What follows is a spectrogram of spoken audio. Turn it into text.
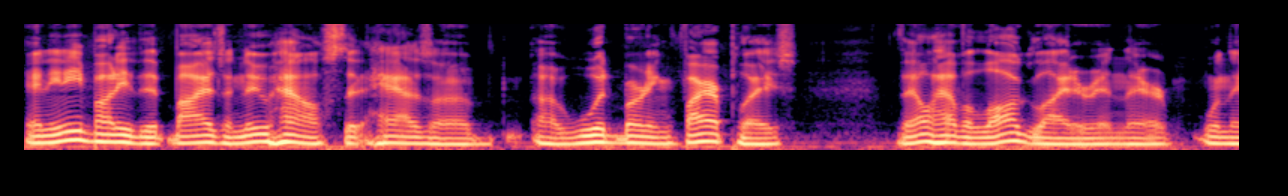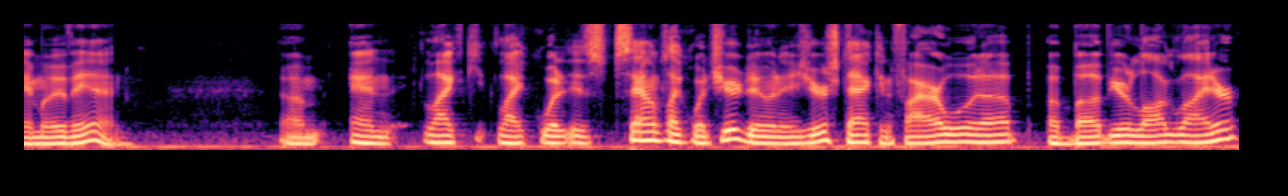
And anybody that buys a new house that has a, a wood burning fireplace, they'll have a log lighter in there when they move in. Um, and like like what it sounds like what you're doing is you're stacking firewood up above your log lighter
